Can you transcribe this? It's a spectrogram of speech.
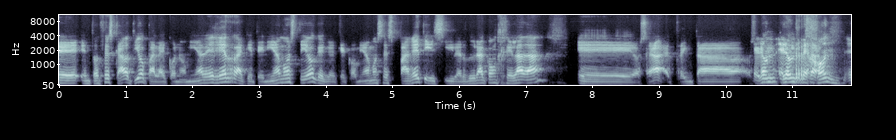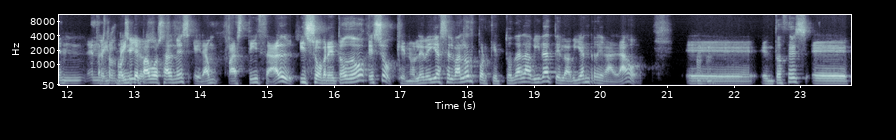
Eh, entonces, claro, tío, para la economía de guerra que teníamos, tío, que, comíamos espaguetis y verdura congelada, eh, o sea, 30... era, un, era un rejón en, en 20 pavos al mes era un pastizal. Y sobre todo eso, que no le veías el valor porque toda la vida te lo habían regalado. Eh, entonces, eh,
